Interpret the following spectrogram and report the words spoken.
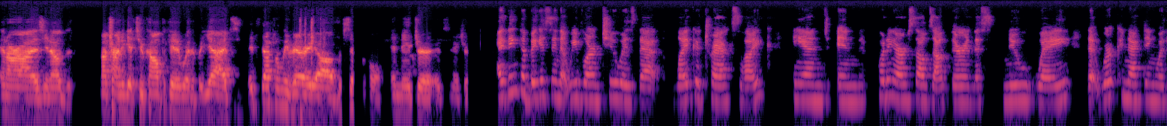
in our eyes. You know, not trying to get too complicated with it, but yeah, it's it's definitely very uh, reciprocal in nature. It's nature. I think the biggest thing that we've learned too is that like attracts like. And in putting ourselves out there in this new way, that we're connecting with,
